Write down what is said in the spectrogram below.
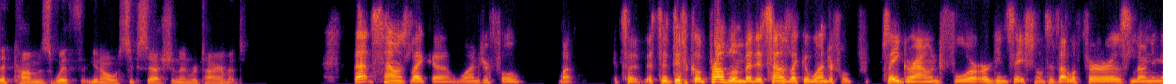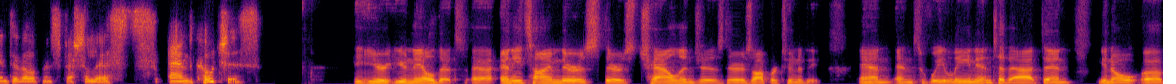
that comes with you know succession and retirement. That sounds like a wonderful well it's a it's a difficult problem but it sounds like a wonderful playground for organizational developers learning and development specialists and coaches. You you nailed it. Uh, anytime there's there's challenges there's opportunity and and if we lean into that then you know uh,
